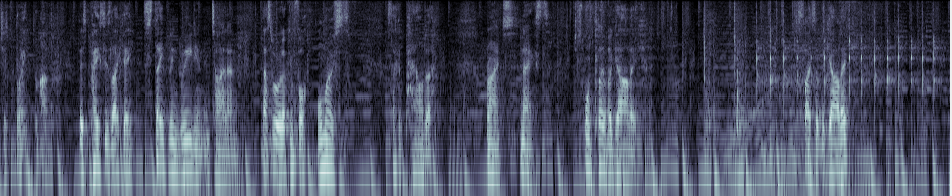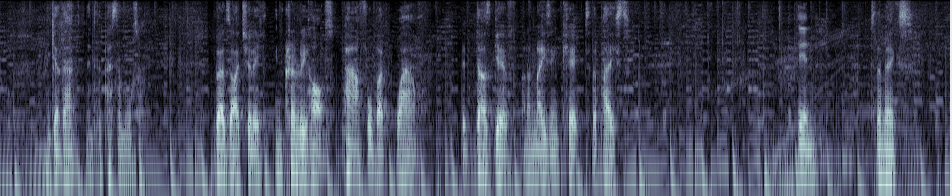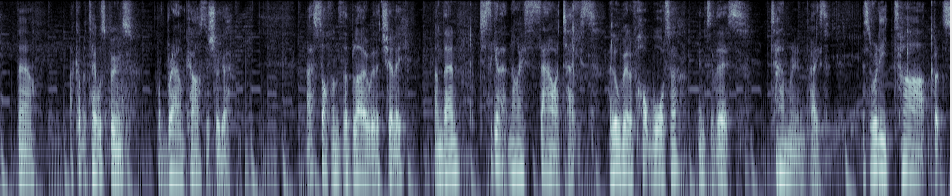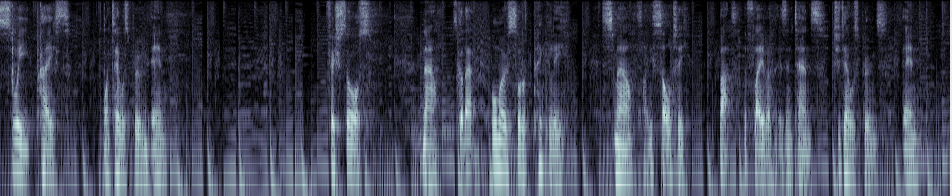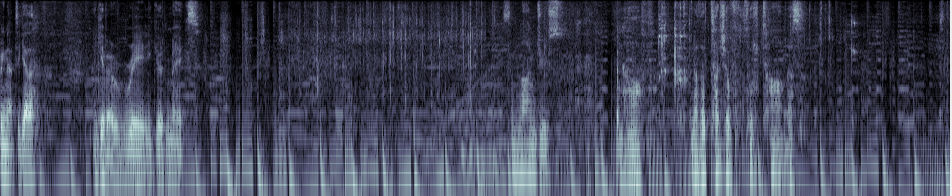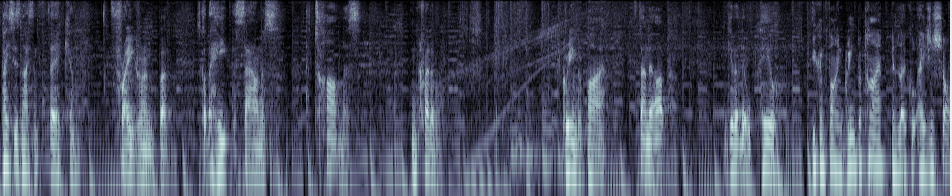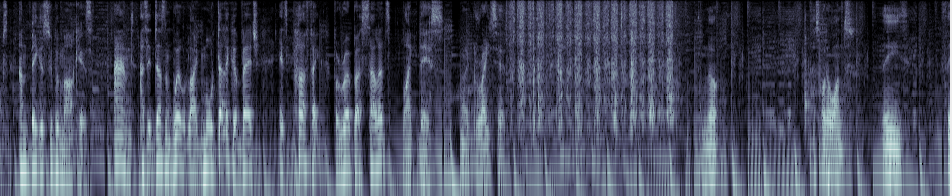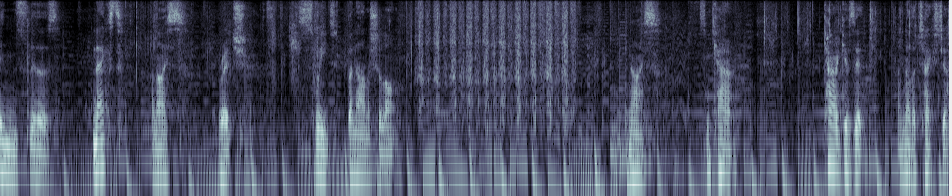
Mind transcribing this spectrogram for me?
Just break them up. This paste is like a staple ingredient in Thailand. That's what we're looking for. Almost. It's like a powder. Right, next. Just one clove of garlic. Slice up the garlic and get that into the pestle mortar. Bird's eye chili, incredibly hot, powerful, but wow, it does give an amazing kick to the paste. In to the mix. Now, a couple of tablespoons of brown caster sugar. That softens the blow with the chili. And then, just to get that nice sour taste, a little bit of hot water into this tamarind paste. It's a really tart but sweet paste. One tablespoon in fish sauce. Now, it's got that almost sort of pickly smell, slightly salty, but the flavour is intense. Two tablespoons in. Bring that together and give it a really good mix. Some lime juice in half. Another touch of sort of tartness. Paste is nice and thick and fragrant, but it's got the heat, the sourness, the tartness Incredible. Green papaya. Stand it up, give it a little peel. You can find green papaya in local Asian shops and bigger supermarkets. And as it doesn't wilt like more delicate veg, it's perfect for robust salads like this. I'm gonna grate it. And look, that's what I want. These thin slithers. Next, a nice, rich, sweet banana shallot. Nice. Some carrot. Carrot gives it another texture.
